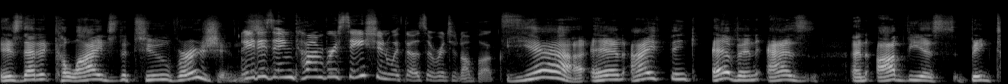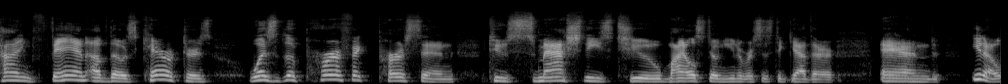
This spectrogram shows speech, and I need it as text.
is that it collides the two versions. It is in conversation with those original books. Yeah, and I think Evan, as an obvious big time fan of those characters, was the perfect person to smash these two milestone universes together and, you know,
